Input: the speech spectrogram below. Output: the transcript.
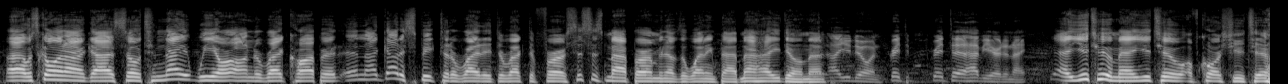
All right, what's going on, guys? So tonight we are on the red carpet, and I got to speak to the writer director first. This is Matt Berman of the Wedding Pact. Matt, how you doing, man? How you doing? Great, to, great to have you here tonight. Yeah, you too, man. You too. Of course, you too.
